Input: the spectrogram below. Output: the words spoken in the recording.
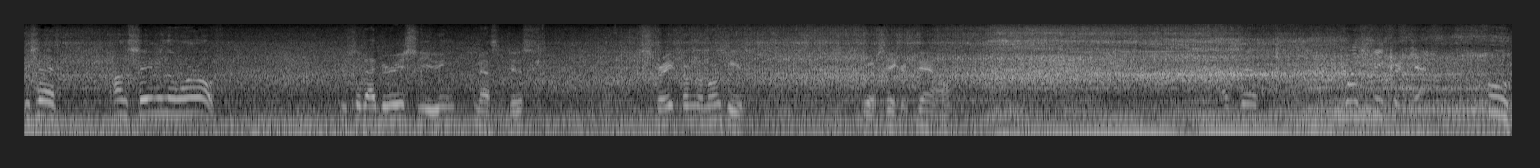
He said, I'm saving the world. He said I'd be receiving messages straight from the monkeys to a secret channel. I said, what secret channel? Ooh,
